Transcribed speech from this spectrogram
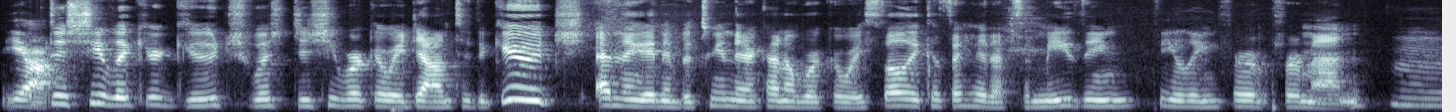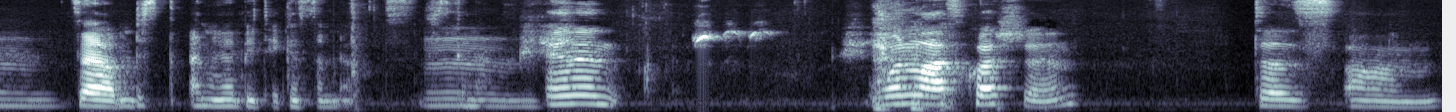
Yeah. did she lick your gooch? Which did she work her way down to the gooch and then get in between there and kind of work her way slowly? Because I hear that's amazing feeling for for men. Mm. So I'm just I'm gonna be taking some notes. Just gonna- Mm. And then one last question: Does um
